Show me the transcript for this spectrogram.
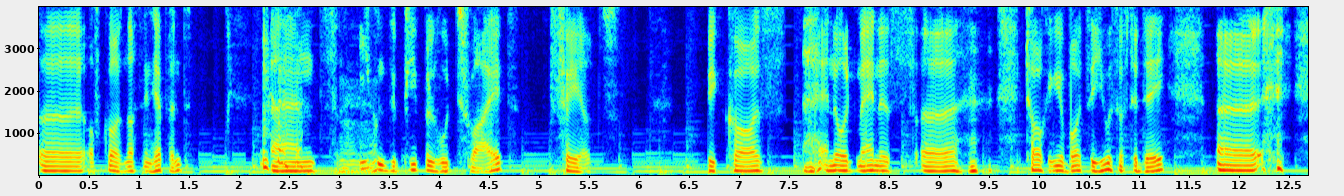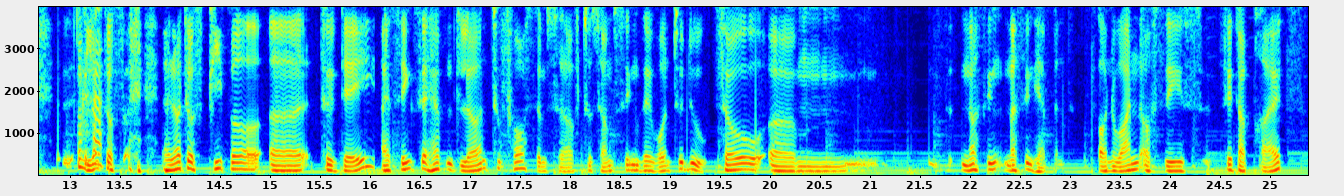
uh, of course, nothing happened. And even the people who tried failed because an old man is uh, talking about the youth of today. Uh, a lot of a lot of people uh, today, I think they haven't learned to force themselves to something they want to do. So um, th- nothing nothing happened. On one of these Zeta Prides,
